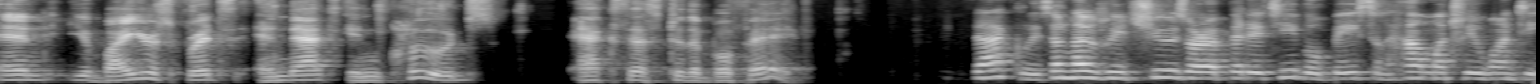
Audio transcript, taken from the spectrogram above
And you buy your spritz, and that includes access to the buffet. Exactly. Sometimes we choose our aperitivo based on how much we want to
